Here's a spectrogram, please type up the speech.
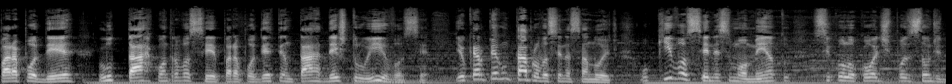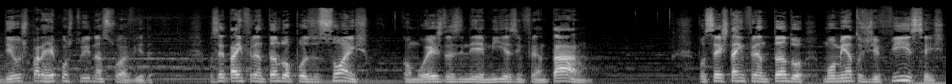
para poder lutar contra você, para poder tentar destruir você. E eu quero perguntar para você nessa noite: o que você nesse momento se colocou à disposição de Deus para reconstruir na sua vida? Você está enfrentando oposições, como Esdras e Neemias enfrentaram? Você está enfrentando momentos difíceis,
